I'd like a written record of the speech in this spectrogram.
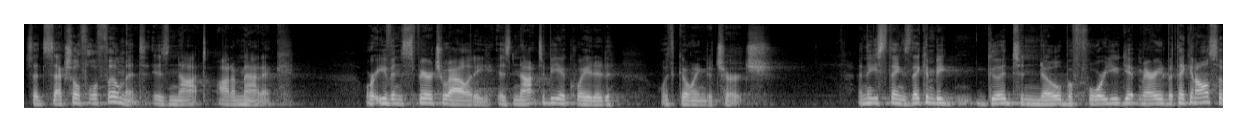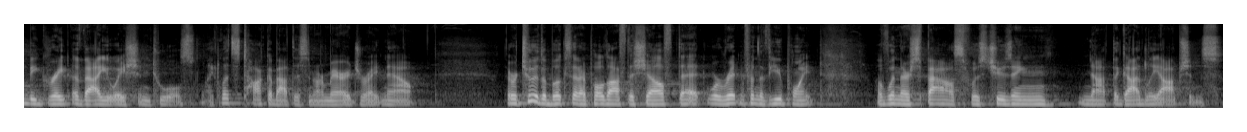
Said sexual fulfillment is not automatic or even spirituality is not to be equated with going to church. And these things they can be good to know before you get married but they can also be great evaluation tools. Like let's talk about this in our marriage right now. There were two of the books that i pulled off the shelf that were written from the viewpoint of when their spouse was choosing not the godly options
